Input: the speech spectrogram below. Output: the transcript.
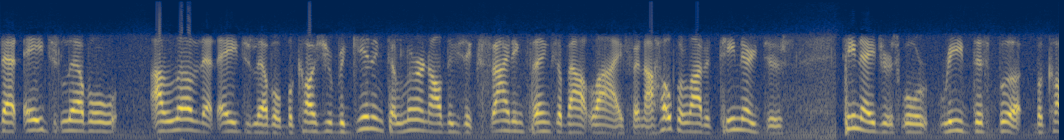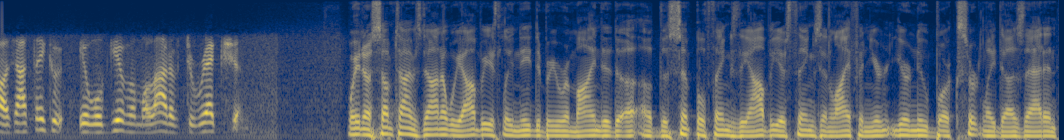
that age level, I love that age level because you're beginning to learn all these exciting things about life. And I hope a lot of teenagers teenagers will read this book because I think it will give them a lot of direction. Well, you know, sometimes, Donna, we obviously need to be reminded uh, of the simple things, the obvious things in life, and your your new book certainly does that. And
